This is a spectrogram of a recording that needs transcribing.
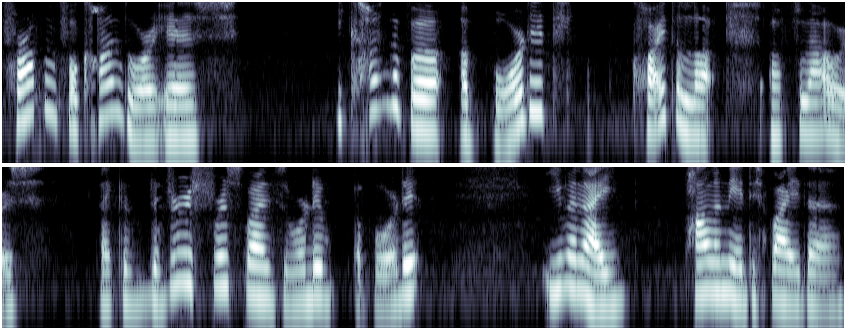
problem for condor is it kind of uh, aborted quite a lot of flowers like the very first one is already aborted even I pollinated by the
